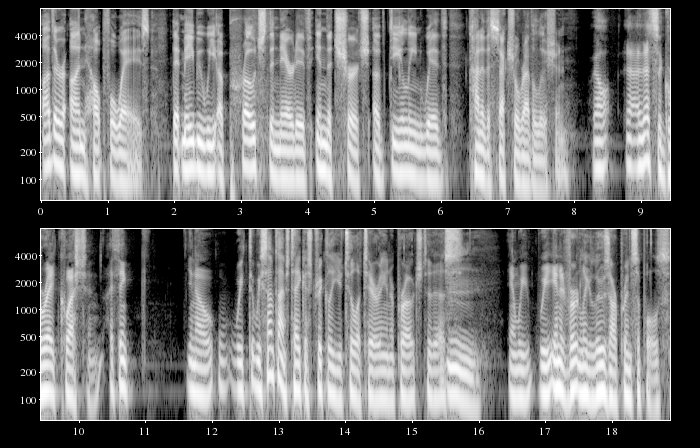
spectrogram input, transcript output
other unhelpful ways that maybe we approach the narrative in the church of dealing with kind of the sexual revolution? Well, that's a great question. I think, you know, we, we sometimes take a strictly utilitarian approach to this, mm. and we, we inadvertently lose our principles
